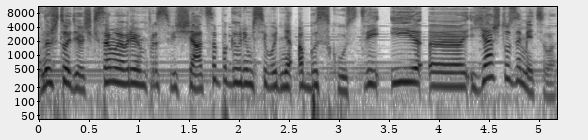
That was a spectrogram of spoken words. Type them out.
Так, ну что, девочки, самое время просвещаться. Поговорим сегодня об искусстве. И э, я что заметила?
